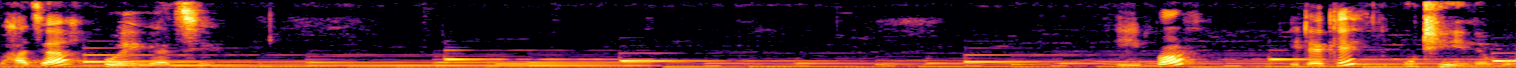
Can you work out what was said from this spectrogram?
ভাজা হয়ে গেছে। এরপর এটাকে উঠিয়ে নেব।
